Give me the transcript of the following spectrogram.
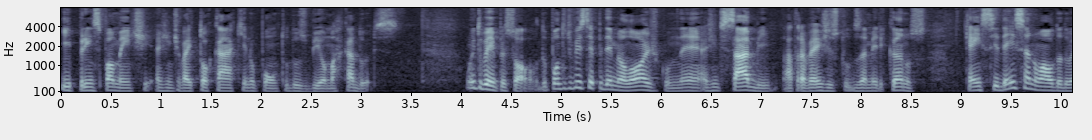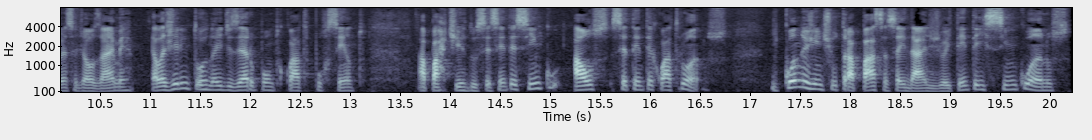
E, principalmente, a gente vai tocar aqui no ponto dos biomarcadores. Muito bem, pessoal. Do ponto de vista epidemiológico, né, a gente sabe, através de estudos americanos, que a incidência anual da doença de Alzheimer ela gira em torno aí de 0,4% a partir dos 65 aos 74 anos. E quando a gente ultrapassa essa idade de 85 anos,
